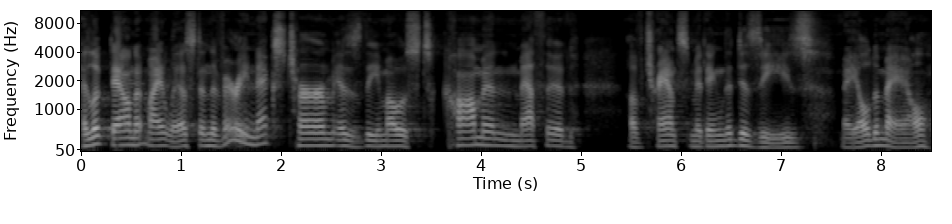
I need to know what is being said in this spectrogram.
I looked down at my list, and the very next term is the most common method of transmitting the disease, male to male,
